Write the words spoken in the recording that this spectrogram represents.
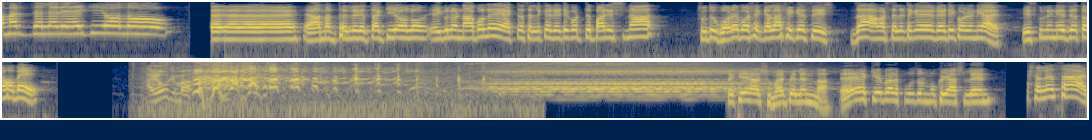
আমার ছেলের এ কি হলো? আমার ছেলের এটা কি হলো? এগুলো না বলে একটা ছেলেকে রেডি করতে পারিস না? শুধু ঘরে বসে গেলা শিখেছিস। যা আমার ছেলেটাকে রেডি করে নিয়ে আয়। স্কুলে নিয়ে যেতে হবে। দেখে আর সময় পেলেন না? একেবারে পুজোর মুখে আসলেন। আসলে স্যার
